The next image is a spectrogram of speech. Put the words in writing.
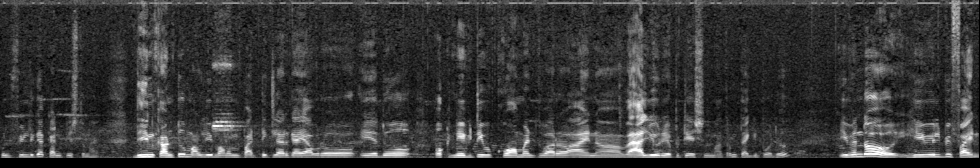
ఫుల్ఫిల్డ్గా కనిపిస్తున్నాయి. దీనికంటూ మళ్ళీ మనం పర్టికులర్గా ఎవరో ఏదో ఒక నెగిటివ్ కామెంట్ ద్వారా ఆయన వాల్యూ రెప్యుటేషన్ మాత్రం తగ్గిపోదు. Even though he will be fine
